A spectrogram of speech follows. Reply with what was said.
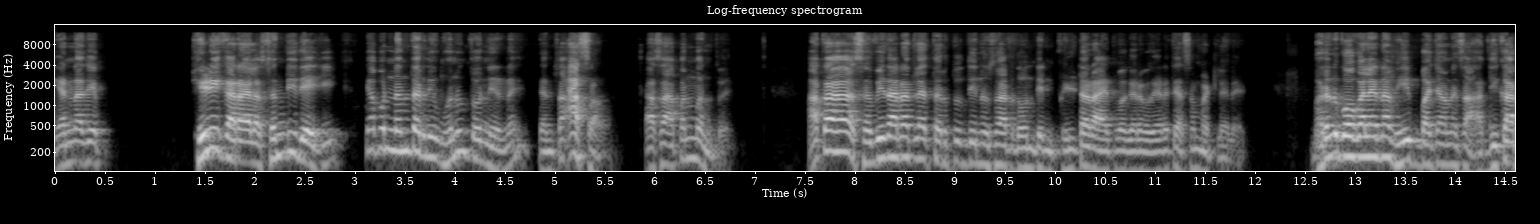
यांना जे खिळी करायला संधी द्यायची ती आपण नंतर देऊ म्हणून तो निर्णय त्यांचा असावा असं आपण म्हणतोय. आता संविधानातल्या तरतुदीनुसार दोन तीन फिल्टर आहेत वगैरे वगैरे ते असं म्हटलेलं आहे. भरत गोगाल्यांना व्हीप बजावण्याचा अधिकार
